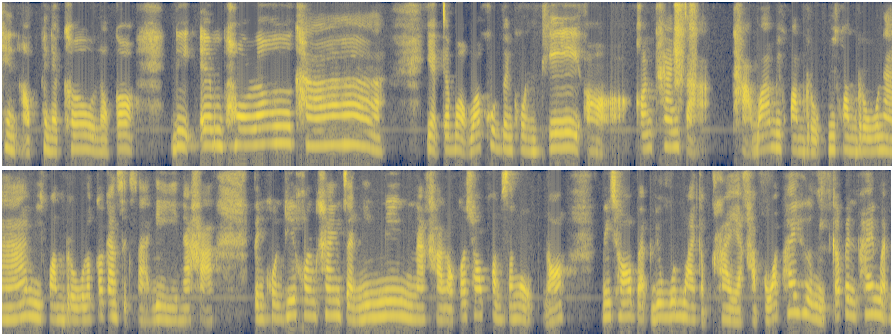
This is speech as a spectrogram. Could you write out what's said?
Ten of Pentacle แล้วก็ The Emperor ค่ะ อยากจะบอกว่าคุณเป็นคนที่อ่อค่อนข้างจะ ถามว่ามีความรู้มีความรู้นะ มีความรู้แล้วก็การศึกษาดีนะคะ เป็นคนที่ค่อนข้างจะนิ่งๆนะคะแล้วก็ชอบความสงบเนาะไม่ชอบแบบยุ่งวุ่นวายกับใครอะค่ะ เพราะว่าไพ่เฮอร์มิตก็เป็นไพ่เหมือน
